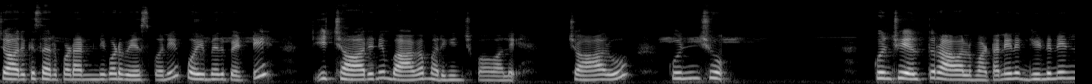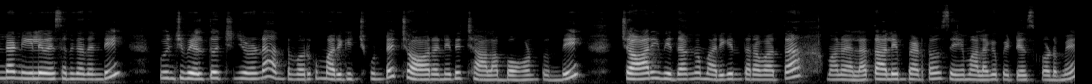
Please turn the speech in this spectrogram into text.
చారుకి సరిపడాన్ని కూడా వేసుకొని పొయ్యి మీద పెట్టి ఈ చారుని బాగా మరిగించుకోవాలి. చారు కొంచెం కొంచెం వెళ్తూ రావాలన్నమాట. నేను గిండి నిండా నీళ్ళు వేసాను కదండి కొంచెం వెళ్తూ వచ్చి చూడండి అంతవరకు మరిగించుకుంటే చారు అనేది చాలా బాగుంటుంది. చారు ఈ విధంగా మరిగిన తర్వాత మనం ఎలా తాలింపు పెడతాం సేమ్ అలాగే పెట్టేసుకోవడమే.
